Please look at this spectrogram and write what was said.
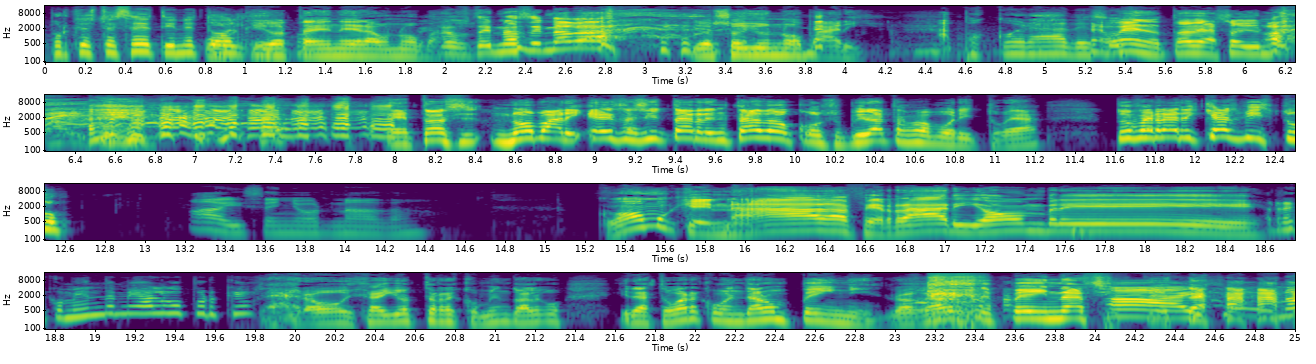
Porque usted se detiene todo Porque el yo tiempo. también era un Pero nobody. usted no hace nada. Yo soy un nobody. ¿A poco era de eso? bueno, todavía soy un nobody. Entonces, nobody, esa sí está rentado con su pirata favorito, ¿verdad? Tú, Ferrari, ¿qué has visto? Ay, señor, nada. ¿Cómo que nada, Ferrari, hombre? Recomiéndame algo, ¿por qué? Claro, hija, yo te recomiendo algo. Mira, te voy a recomendar un peine. Lo agarras, te peinas y Ay, sí, no,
